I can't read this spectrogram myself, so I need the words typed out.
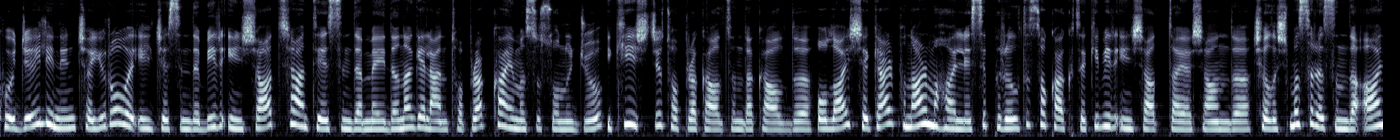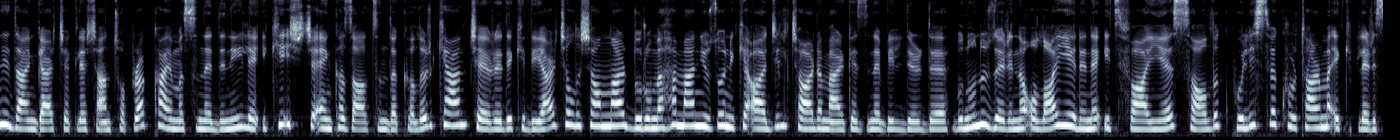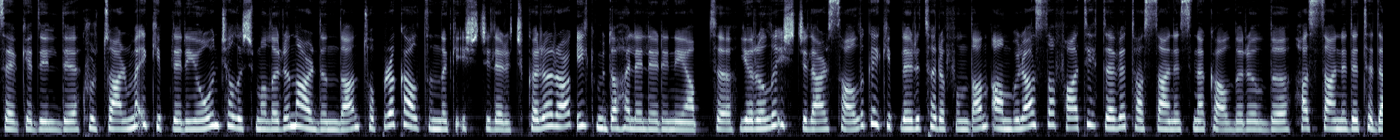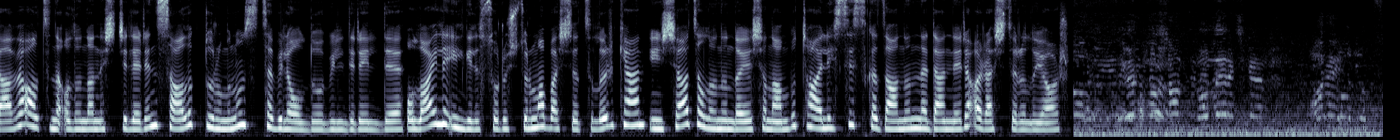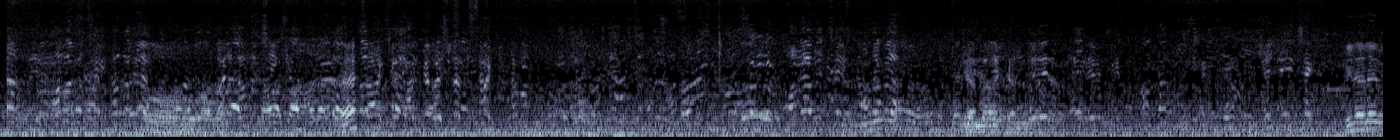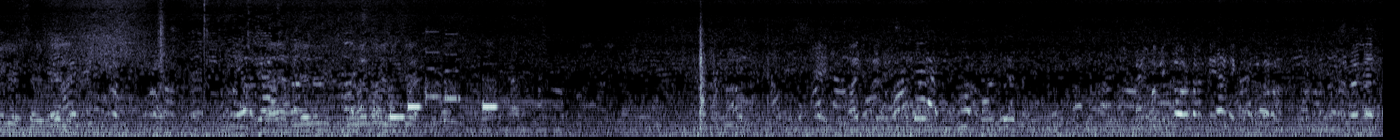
Kocaeli'nin Çayırova ilçesinde bir inşaat şantiyesinde meydana gelen toprak kayması sonucu iki işçi toprak altında kaldı. Olay Şekerpınar Mahallesi Pırıltı Sokak'taki bir inşaatta yaşandı. Çalışma sırasında aniden gerçekleşen toprak kayması nedeniyle iki işçi enkaz altında kalırken çevredeki diğer çalışanlar durumu hemen 112 acil çağrı merkezine bildirdi. Bunun üzerine olay yerine itfaiye, sağlık, polis ve kurtarma ekipleri sevk edildi. Kurtarma ekipleri yoğun çalışmaların ardından toprak altındaki işçileri çıkararak ilk müdahalelerini yaptı. Yaralı işçiler sağlık ekipleri tarafından ambulansla Fatih Devlet Hastanesi'ne kaldırıldı. Hastanede tedavi altına alınan işçilerin sağlık durumunun stabil olduğu bildirildi. Olayla ilgili soruşturma başlatılırken inşaat alanında yaşanan bu talihsiz kazanın nedenleri araştırılıyor. He? Arkadaşlar bir sakin tamam. Kendi de kendi. Bilal'e bir göster Bilal'e. Ya Bilal'e bir göster. De oradan destek. Böyle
